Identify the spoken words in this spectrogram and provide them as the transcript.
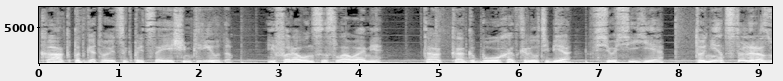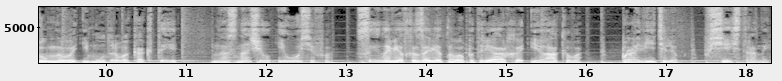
как подготовиться к предстоящим периодам. И фараон со словами «Так как Бог открыл тебе все сие, то нет столь разумного и мудрого, как ты», назначил Иосифа, сына ветхозаветного патриарха Иакова, правителем всей страны.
